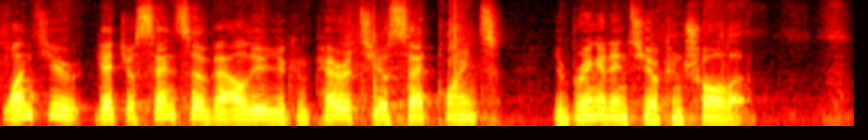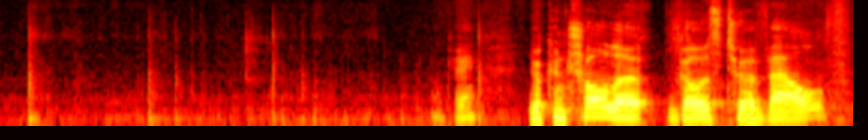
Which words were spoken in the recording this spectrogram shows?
once you get your sensor value, you compare it to your set point, you bring it into your controller. Okay? Your controller goes to a valve,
